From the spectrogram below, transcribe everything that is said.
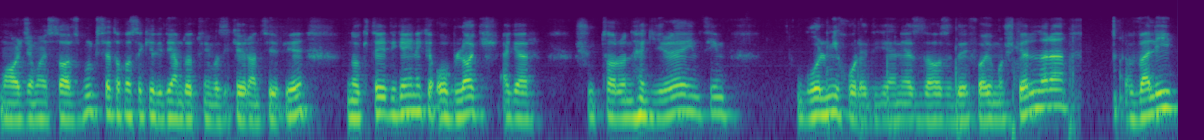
مهاجمای سالزبورگ. سه تا پاس کلیدی هم داد تو این بازی کیران تریپیه. نکته دیگه اینه که اوبلاک اگر شوتا رو نگیره این تیم گل می‌خوره دیگه. یعنی از لحاظ دفاعی مشکل دارن ولی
